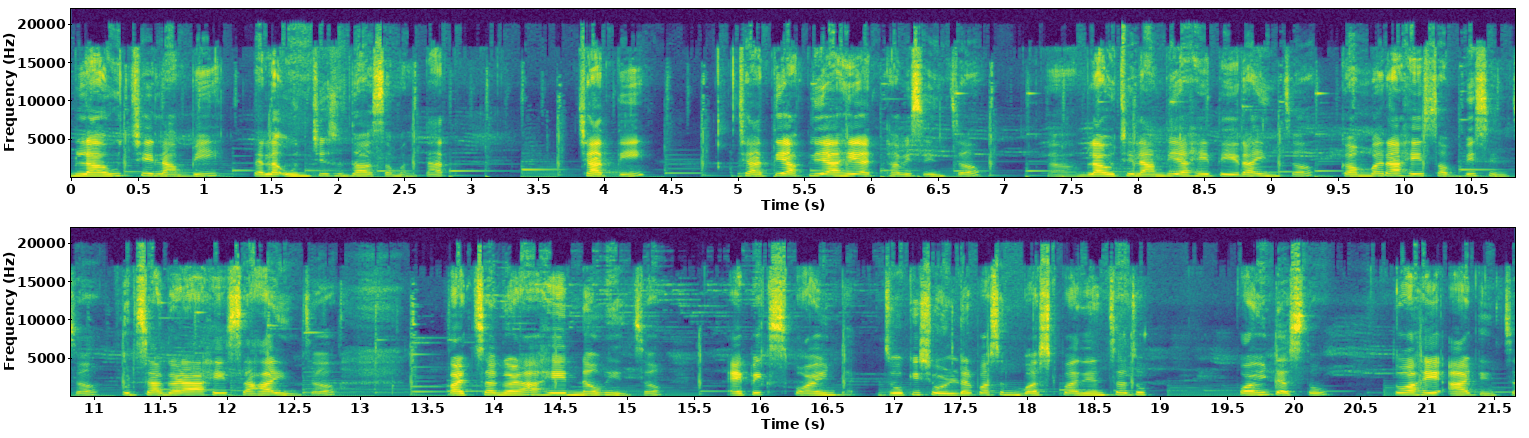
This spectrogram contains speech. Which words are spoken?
ब्लाऊजची लांबी त्याला उंचीसुद्धा असं म्हणतात. छाती छाती आपली आहे अठ्ठावीस इंच. ब्लाऊजची लांबी आहे तेरा इंच. कंबर आहे सव्वीस इंच. पुढचा गळा आहे सहा इंच. पाठचा गळा आहे नऊ इंच. एपेक्स पॉईंट जो की शोल्डरपासून बस्टपर्यंतचा जो पॉईंट असतो तो आहे आठ इंच.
